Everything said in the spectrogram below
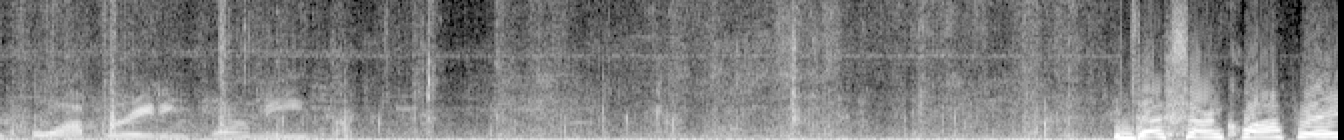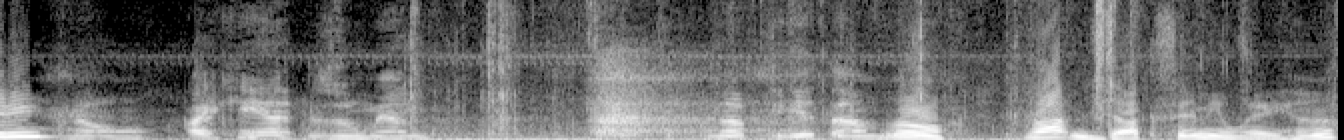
Aren't cooperating for me. The ducks aren't cooperating? No, I can't zoom in enough to get them. Oh, rotten ducks anyway, huh?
